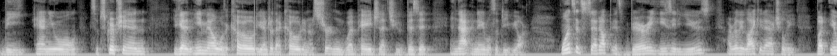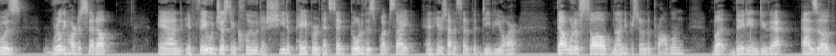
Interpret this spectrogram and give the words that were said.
the annual subscription. You get an email with a code, you enter that code in a certain web page that you visit, and that enables the DVR. Once it's set up, it's very easy to use. I really like it actually, but it was really hard to set up. And if they would just include a sheet of paper that said, go to this website and here's how to set up the DVR, that would have solved 90% of the problem. But they didn't do that as of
